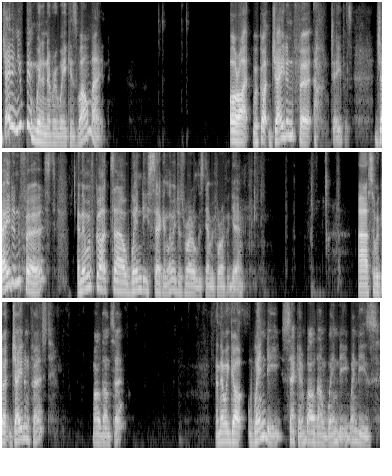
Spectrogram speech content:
Jaden, you've been winning every week as well, mate. All right, we've got Jaden first. Jeepers. Jaden first, and then we've got uh, Wendy second. Let me just write all this down before I forget. Uh, so we've got Jaden first. Well done, sir. And then we got Wendy second. Well done, Wendy. Wendy's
